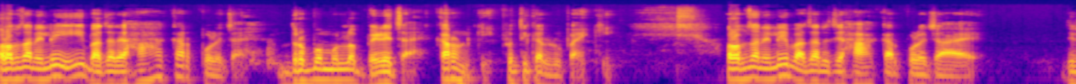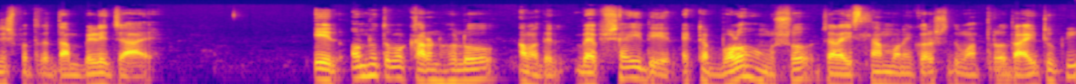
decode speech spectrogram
রমজান এলেই বাজারে হাহাকার পড়ে যায়, দ্রব্যমূল্য বেড়ে যায়। কারণ কি? প্রতিকারের উপায় কি? রমজান এলেই বাজারে যে হাহাকার পড়ে যায়, জিনিসপত্রের দাম বেড়ে যায় এর অন্যতম কারণ হলো আমাদের ব্যবসায়ীদের একটা বড় অংশ যারা ইসলাম মনে করে শুধুমাত্র দাড়ি টুপি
